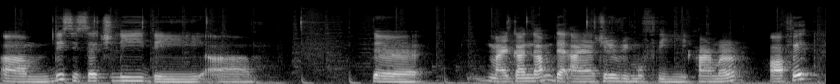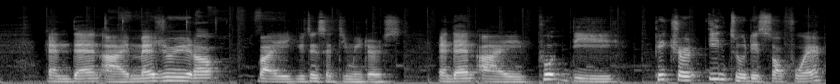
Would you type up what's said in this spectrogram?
um, this is actually the uh, the my Gundam that I actually removed the armor of it and then I measure it out by using centimeters and then I put the picture into this software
